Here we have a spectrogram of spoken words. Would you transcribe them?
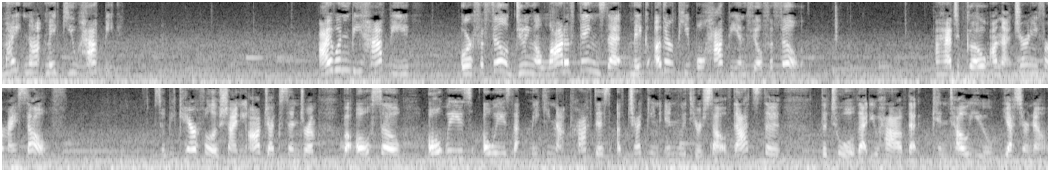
might not make you happy. I wouldn't be happy or fulfilled doing a lot of things that make other people happy and feel fulfilled. I had to go on that journey for myself. So be careful of shiny object syndrome, but also always, always that making that practice of checking in with yourself. That's the the tool that you have that can tell you yes or no.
